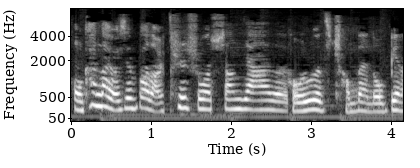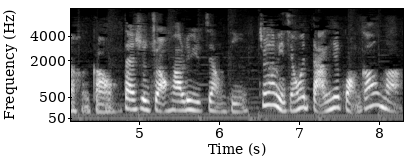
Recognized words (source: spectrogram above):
我看到有些报道是说商家的投入的成本都变得很高，但是转化率降低。就像以前会打那些广告嘛，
